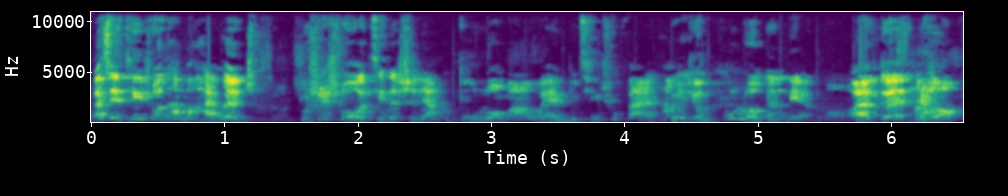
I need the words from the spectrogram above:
而且听说他们还会，不是说我记得是两个部落嘛，我也不清楚，反正他们，就。部落跟联盟。哎，对，然后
